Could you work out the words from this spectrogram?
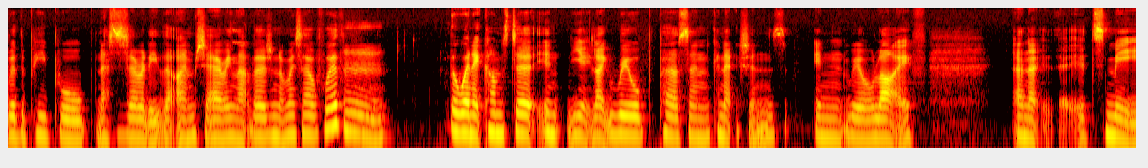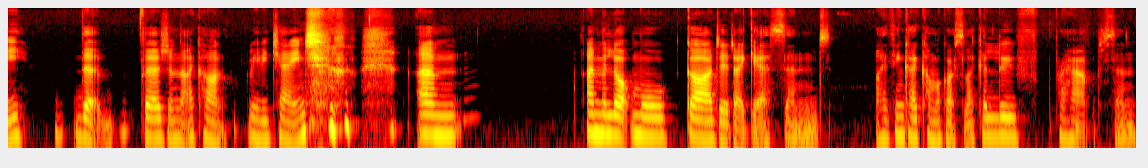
with the people necessarily that I'm sharing that version of myself with. But when it comes to in you know, like real person connections in real life, and it's me, the version that I can't really change. um, I'm a lot more guarded, I guess, and I think I come across like aloof, perhaps, and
